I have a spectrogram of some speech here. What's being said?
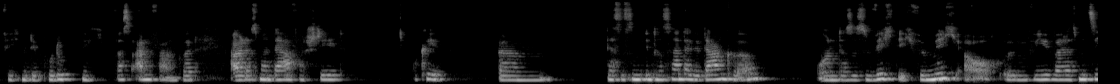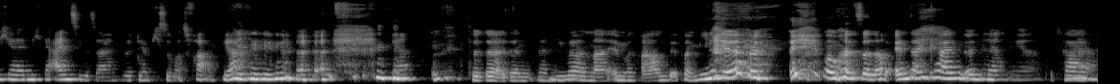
vielleicht mit dem Produkt nicht was anfangen können, aber dass man da versteht, okay, ähm, das ist ein interessanter Gedanke und das ist wichtig für mich auch irgendwie, weil das mit Sicherheit nicht der Einzige sein wird, der mich sowas fragt. Ja? ja. Total, dann, dann lieber mal im Rahmen der Familie, wo man es dann auch ändern kann. Und dann, ja, total. Ja,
